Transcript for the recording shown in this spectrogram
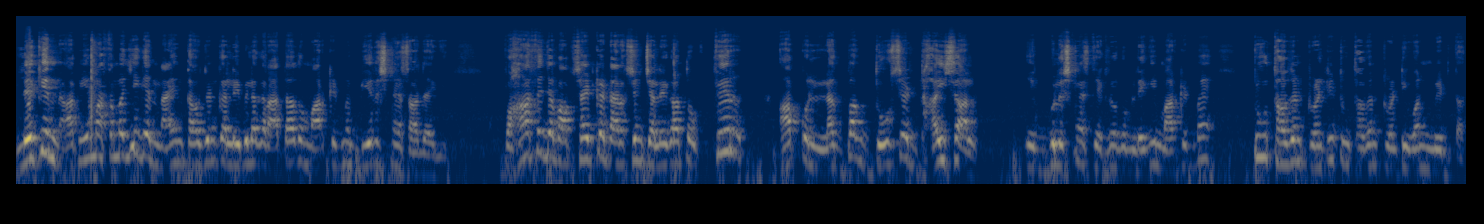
लेकिन आप ये मत समझिए कि नाइन थाउज़ेंड का लेवल अगर आता है तो मार्केट में बियरिशनेस आ जाएगी। वहाँ से जब अपसाइड का डायरेक्शन चलेगा तो फिर आपको लगभग दो से ढाई साल एक बुलिशनेस देखने को मिलेगी मार्केट में 2020 2021 मिड तक।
